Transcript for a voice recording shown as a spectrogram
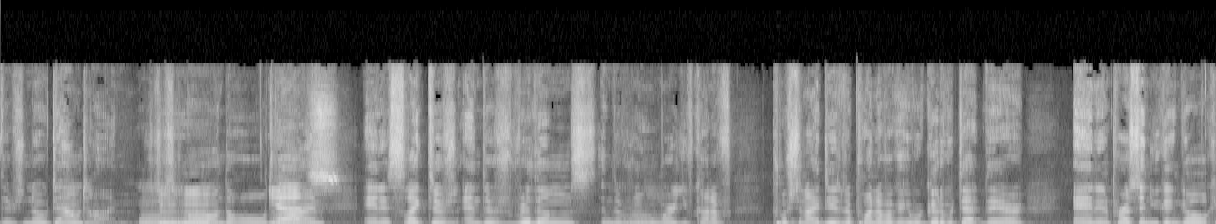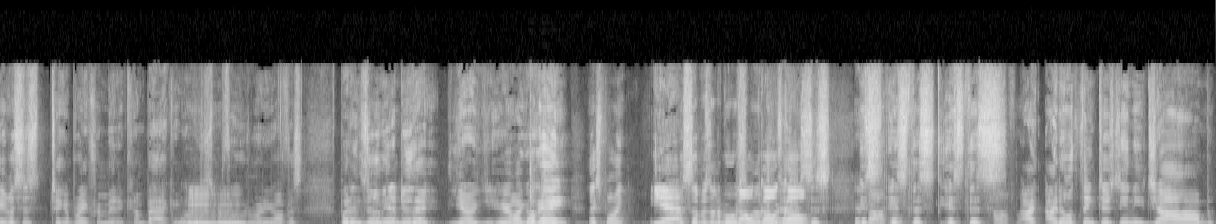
there's no downtime. It's just on the whole time Yes. and it's like there's and there's rhythms in the room where you've kind of pushed an idea to the point of okay we're good with that there and in person you can go okay let's just take a break for a minute come back and go get some Mhm. food and run to the office but in zoom you don't do that you know you're like okay next point Yeah. what's up is on the board Go, what's on the go. And go. it's this It's it's, it's this it's this Awful. I, I don't think there's any job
